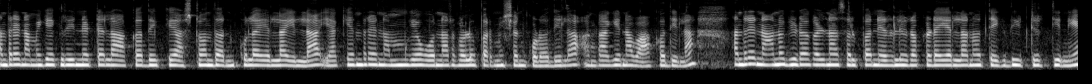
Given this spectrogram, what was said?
ಅಂದರೆ ನಮಗೆ ಗ್ರೀನ್ ಎಲ್ಲ ಹಾಕೋದಕ್ಕೆ ಅಷ್ಟೊಂದು ಅನುಕೂಲ ಎಲ್ಲ ಇಲ್ಲ. ಯಾಕೆಂದರೆ ನಮಗೆ ಓನರ್ಗಳು ಪರ್ಮಿಷನ್ ಕೊಡೋದಿಲ್ಲ. ಹಂಗಾಗಿ ನಾವು ಹಾಕೋದಿಲ್ಲ. ಅಂದರೆ ನಾನು ಗಿಡಗಳನ್ನ ಸ್ವಲ್ಪ ನೆರಳಿರೋ ಕಡೆ ಎಲ್ಲನೂ ತೆಗೆದು ಇಟ್ಟಿರ್ತೀನಿ.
